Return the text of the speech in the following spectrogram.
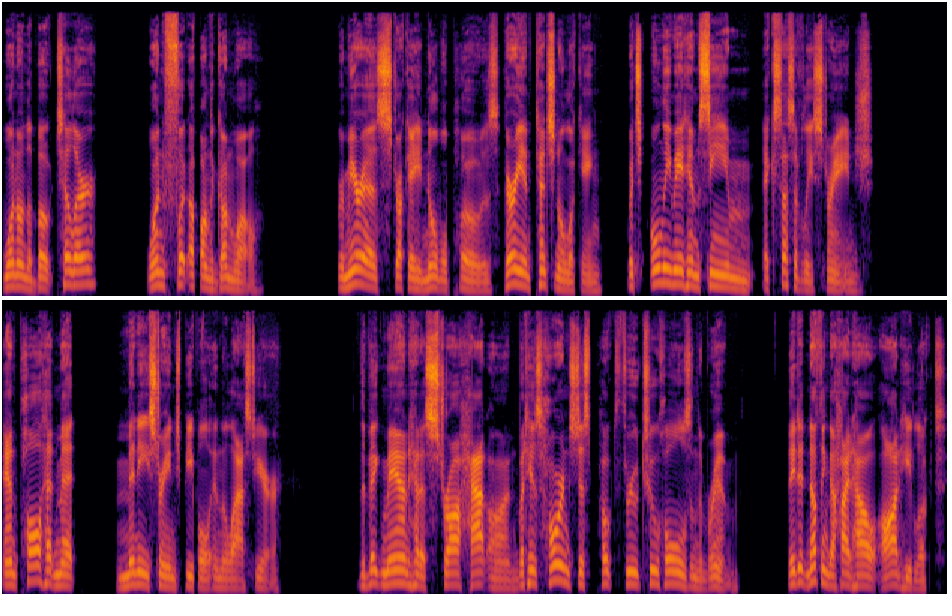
one on the boat tiller, one foot up on the gunwale. Ramirez struck a noble pose, very intentional looking, which only made him seem excessively strange. And Paul had met many strange people in the last year. The big man had a straw hat on, but his horns just poked through two holes in the brim. They did nothing to hide how odd he looked.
